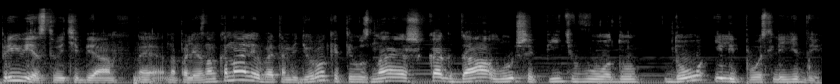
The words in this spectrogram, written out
Приветствую тебя э, на полезном канале. В этом видеоуроке ты узнаешь, когда лучше пить воду до или после еды.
